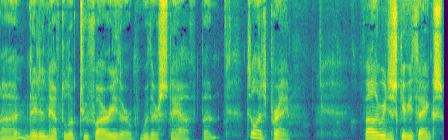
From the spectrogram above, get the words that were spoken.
uh, they didn't have to look too far either with their staff. But so let's pray. Father, we just give you thanks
